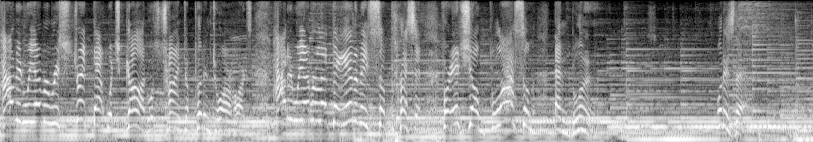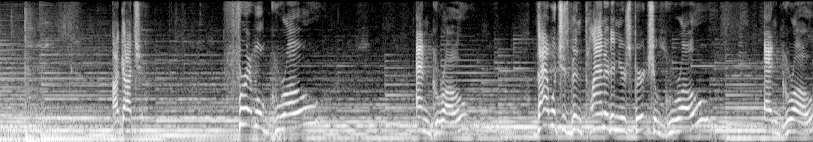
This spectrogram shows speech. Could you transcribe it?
how did we ever restrict that which God was trying to put into our hearts? How did we ever let the enemy suppress it? For it shall blossom and bloom. What is that? I got you. For it will grow and grow that which has been planted in your spirit shall grow and grow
